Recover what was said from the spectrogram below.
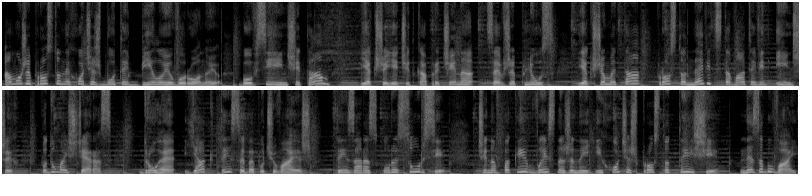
а може просто не хочеш бути білою вороною, бо всі інші там, якщо є чітка причина, це вже плюс. Якщо мета просто не відставати від інших, подумай ще раз. Друге, як ти себе почуваєш? Ти зараз у ресурсі, чи навпаки виснажений і хочеш просто тиші? Не забувай,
